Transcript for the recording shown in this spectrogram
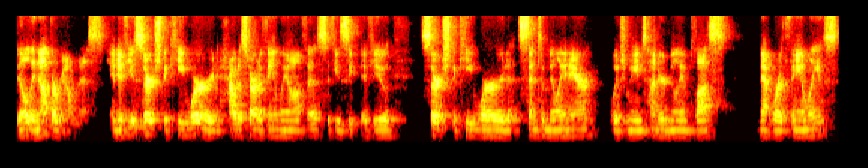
building up around this. And if you search the keyword how to start a family office, if you see if you search the keyword centimillionaire, which means 100 million plus net worth families,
